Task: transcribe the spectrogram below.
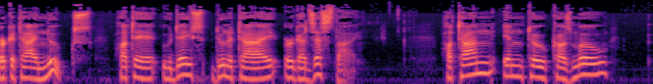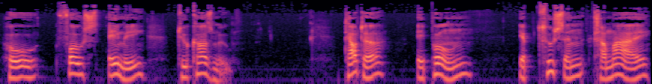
Erkatai nux, hate udes dunatai ergadzesthai. Hatan ento cosmo ho phos emi tu cosmu tauta epon eptusen chamai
